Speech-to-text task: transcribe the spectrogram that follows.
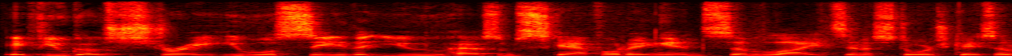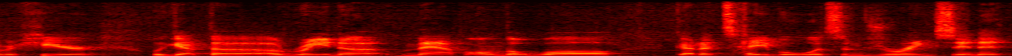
If you go straight, you will see that you have some scaffolding and some lights and a storage case over here. We got the arena map on the wall. Got a table with some drinks in it.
